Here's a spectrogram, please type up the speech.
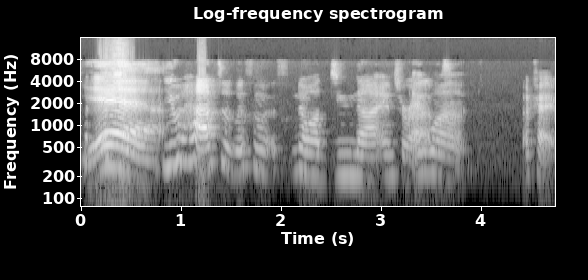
Yeah. You have to listen to this. No, I'll do not interrupt. I won't. Okay.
